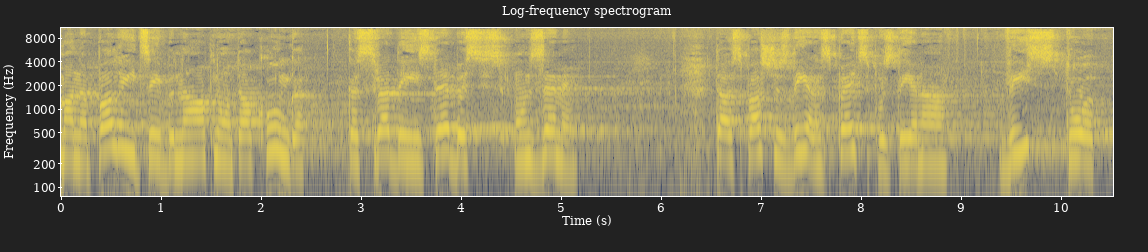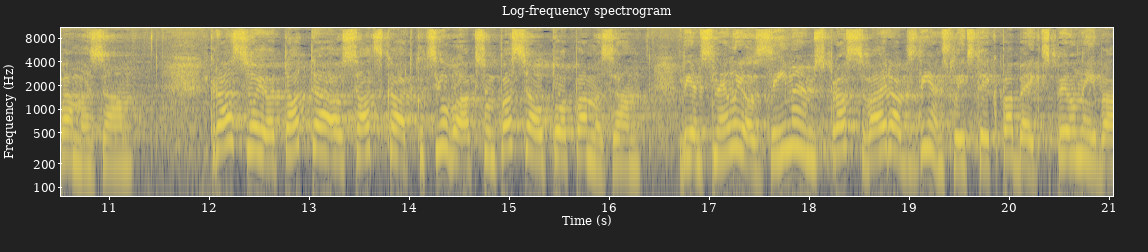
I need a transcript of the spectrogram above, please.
mana palīdzība nāk no tā kunga, kas radījis debesis un zemi. Tās pašas dienas pēcpusdienā viss to pamazām. Krāsojot attēlus, atklāt, ka cilvēks un pasaule to pamazām. Viens neliels zīmējums prasa vairākas dienas, līdz tiek pabeigts pilnībā.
